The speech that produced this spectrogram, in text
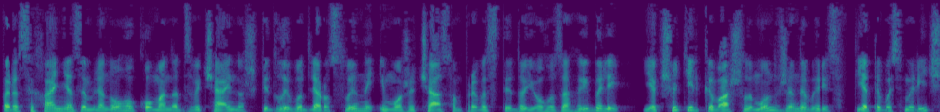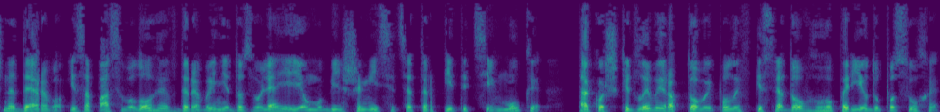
Пересихання земляного кома надзвичайно шкідливо для рослини і може часом привести до його загибелі, якщо тільки ваш лимон вже не виріс в 5-8-річне дерево і запас вологи в деревині дозволяє йому більше місяця терпіти ці муки, також шкідливий раптовий полив після довгого періоду посухи.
